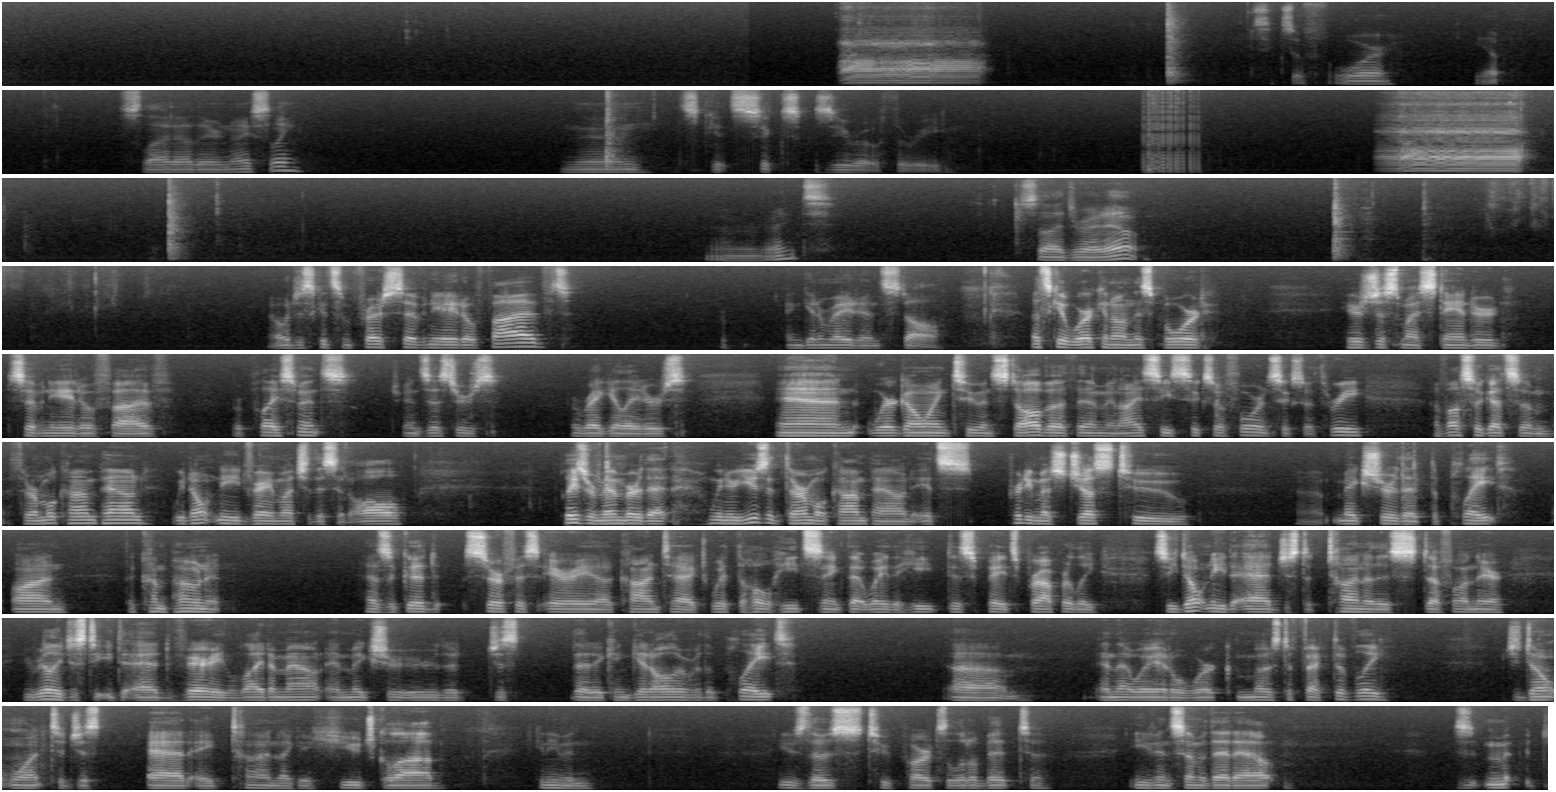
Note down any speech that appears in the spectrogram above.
Six oh four. Yep. Slide out there nicely. And then let's get 603. Alright. Slides right out. I will just get some fresh 7805s and get them ready to install. Let's get working on this board. Here's just my standard 7805 replacements transistors, or regulators and we're going to install both them in IC 604 and 603. I've also got some thermal compound. We don't need very much of this at all. Please remember that when you're using thermal compound, it's pretty much just to uh, make sure that the plate on the component has a good surface area contact with the whole heat sink. That way the heat dissipates properly. So you don't need to add just a ton of this stuff on there. You really just need to add very light amount and make sure that just that it can get all over the plate um, and that way it'll work most effectively. But you don't want to just add a ton like a huge glob. You can even use those two parts a little bit to even some of that out.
